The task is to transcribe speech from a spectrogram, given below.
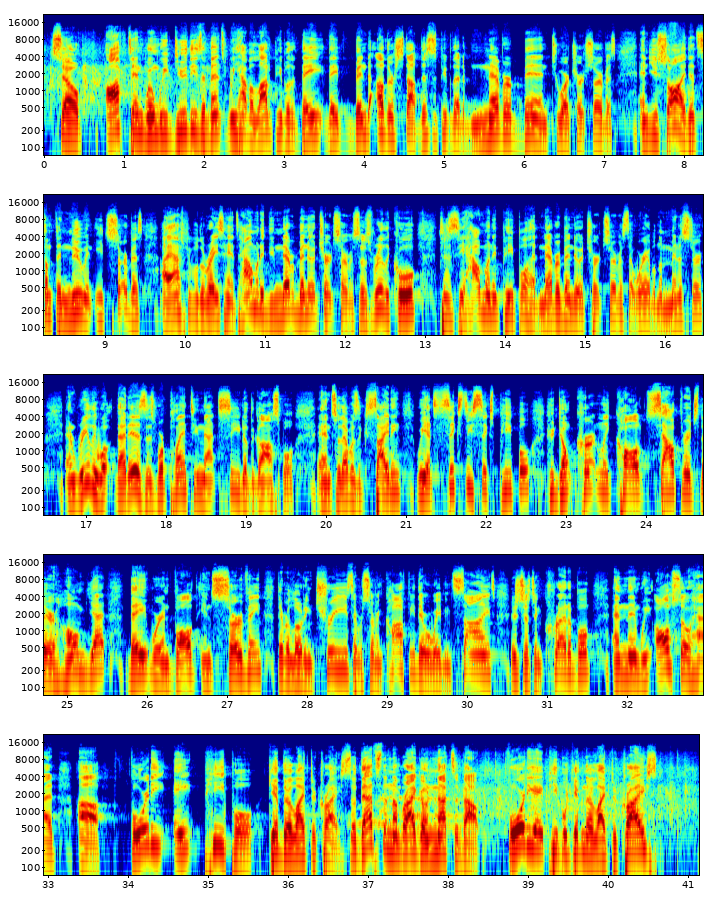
So, often when we do these events, we have a lot of people that they, they've been to other stuff. This is people that have never been to our church service. And you saw I did something new in each service. I asked people to raise hands. How many of you never been to a church service? So it's really cool to see how many people had never been to a church service that we're able to minister. And really what that is, is we're planting that seed of the gospel. And so that was exciting. We had 66 people who don't currently call Southridge their home yet. They were involved in serving. They were loading trees. They were serving coffee. They were waving signs. It was just incredible. And then we also had uh, 48 people give their life to Christ. So that's the number I go nuts about. 48 people giving their life to Christ.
